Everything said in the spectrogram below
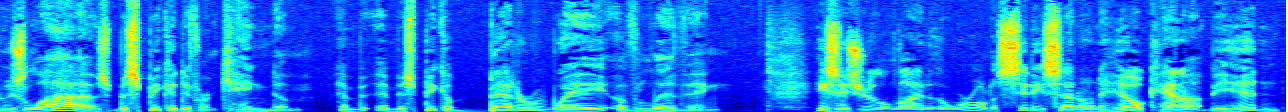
whose lives bespeak a different kingdom and bespeak a better way of living. He says, You're the light of the world. A city set on a hill cannot be hidden,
